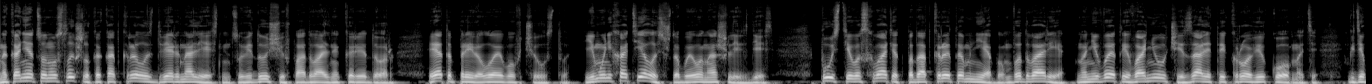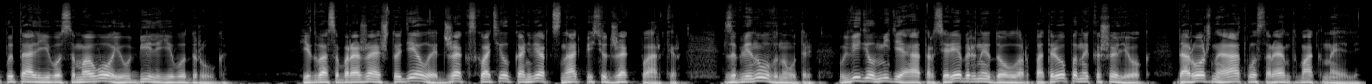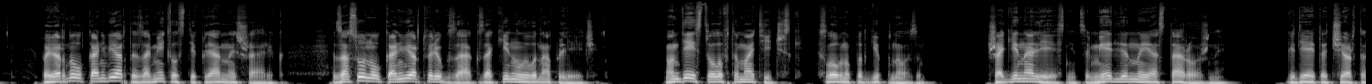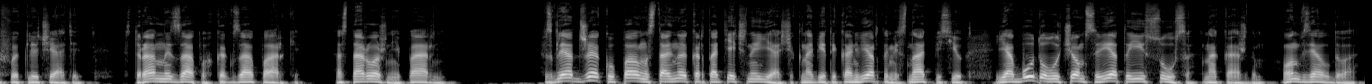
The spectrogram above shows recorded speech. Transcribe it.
Наконец он услышал, как открылась дверь на лестницу, ведущую в подвальный коридор, это привело его в чувство. Ему не хотелось, чтобы его нашли здесь. Пусть его схватят под открытым небом, во дворе, но не в этой вонючей, залитой кровью комнате, где пытали его самого и убили его друга. Едва соображая, что делает, Джек схватил конверт с надписью «Джек Паркер». Заглянул внутрь, увидел медиатор, серебряный доллар, потрепанный кошелек, дорожный атлас Рент Макнелли. Повернул конверт и заметил стеклянный шарик. Засунул конверт в рюкзак, закинул его на плечи. Он действовал автоматически, словно под гипнозом. Шаги на лестнице, медленные и осторожные. Где этот чертов выключатель? Странный запах, как в зоопарке. Осторожней, парни. Взгляд Джек упал на стальной картотечный ящик, набитый конвертами с надписью «Я буду лучом света Иисуса» на каждом. Он взял два.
